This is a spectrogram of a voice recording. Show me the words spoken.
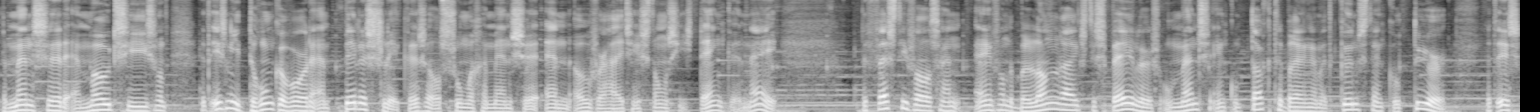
De mensen, de emoties. Want het is niet dronken worden en pillen slikken zoals sommige mensen en overheidsinstanties denken. Nee. De festivals zijn een van de belangrijkste spelers om mensen in contact te brengen met kunst en cultuur. Het is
